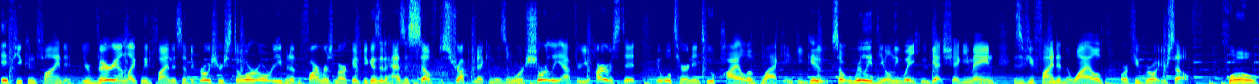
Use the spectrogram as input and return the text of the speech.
if you can find it. You're very unlikely to find this at the grocery store or even at the farmer's market because it has a self-destruct mechanism where shortly after you harvest it, it will turn into a pile of black inky goo. So really the only way you can get shaggy mane is if you find it in the wild or if you grow it yourself. Whoa,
